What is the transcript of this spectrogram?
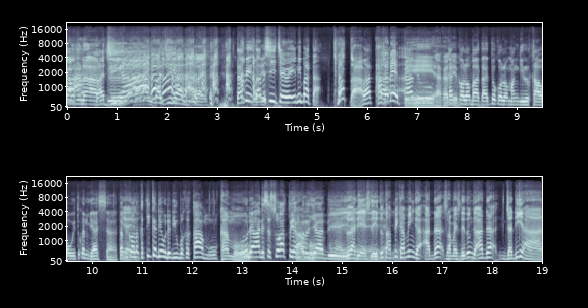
kamu na aku. Bajingan, bajingan. Tapi tapi si cewek ini Batak. Batak. Batak. HKBP. Aduh. HKBP. Kan kalau Batak itu kalau manggil kau itu kan biasa. Tapi Iya, kalau iya. ketika dia udah diubah ke kamu, kamu. udah ada sesuatu yang Kamu. terjadi. Iya, iya. Lah di SD itu tapi kami nggak ada selama SD itu nggak ada jadian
